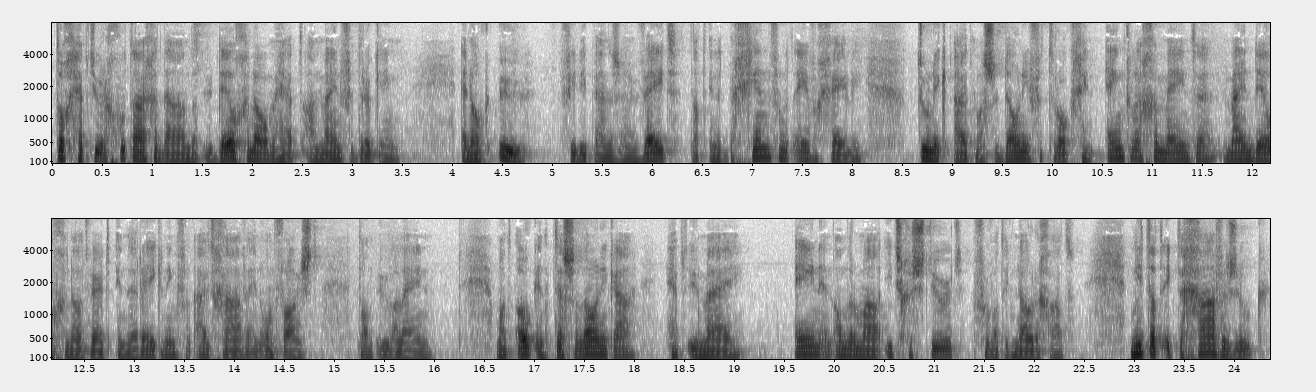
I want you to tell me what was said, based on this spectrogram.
Toch hebt u er goed aan gedaan dat u deelgenomen hebt aan mijn verdrukking. En ook u, Filippenzen, weet dat in het begin van het evangelie, toen ik uit Macedonië vertrok, geen enkele gemeente mijn deelgenoot werd in de rekening van uitgaven en ontvangst dan u alleen. Want ook in Thessalonica hebt u mij een en andermaal iets gestuurd voor wat ik nodig had. Niet dat ik de gave zoek,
